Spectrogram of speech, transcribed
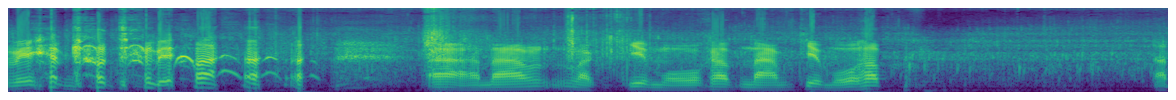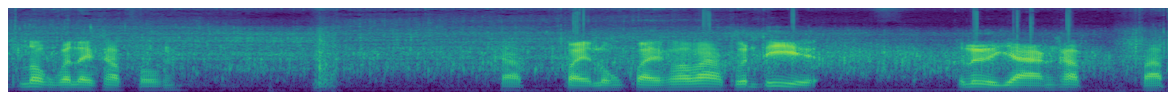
เมตรครับจังเลยว่าอ่า น้ำหมักขี้หมูครับ น้ำขี้หมูครับอัดลงไปเลยครับผม ครับปล่อยลงไปเพราะว่าพื้นที่รื้อยยางครับปรับ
